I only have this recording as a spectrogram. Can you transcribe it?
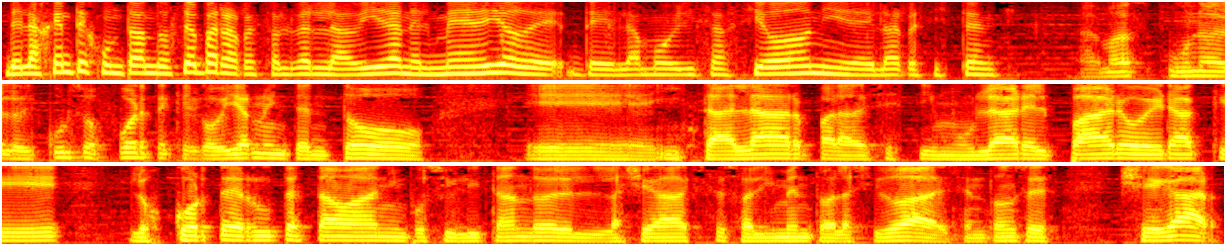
de la gente juntándose para resolver la vida en el medio de, de la movilización y de la resistencia. Además, uno de los discursos fuertes que el gobierno intentó eh, instalar para desestimular el paro era que los cortes de ruta estaban imposibilitando el- la llegada de acceso a alimentos a las ciudades. Entonces, llegar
